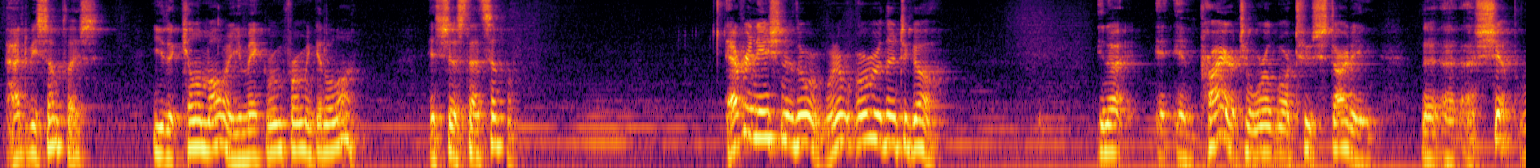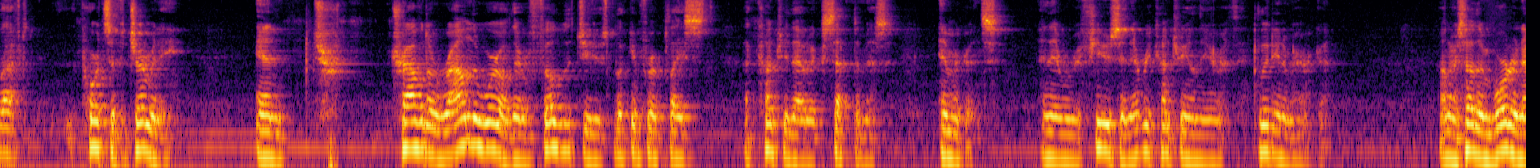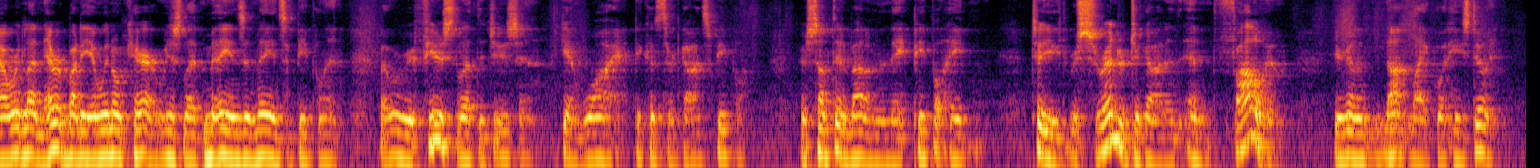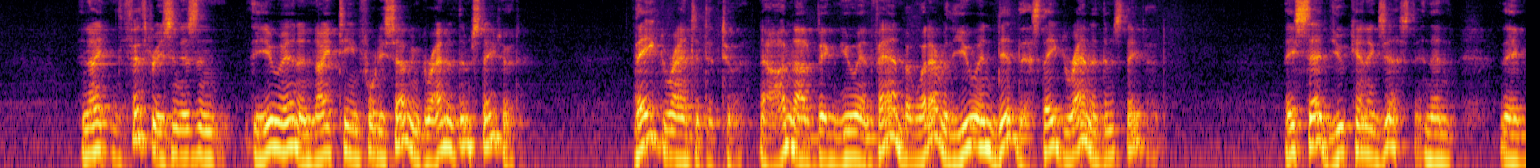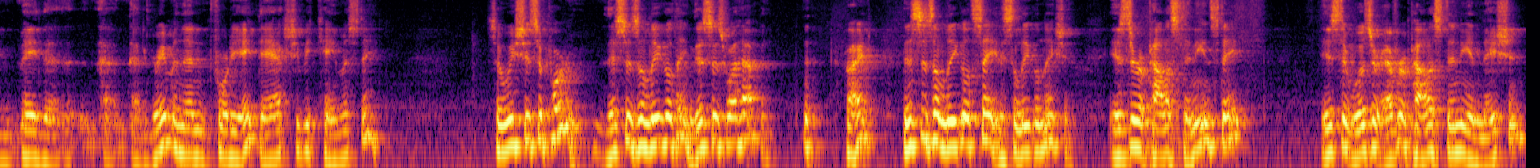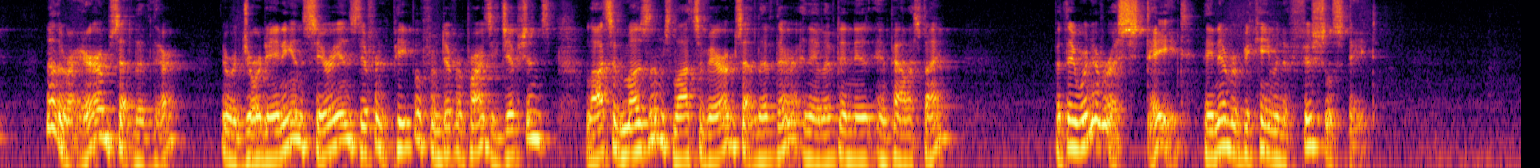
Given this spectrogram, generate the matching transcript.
It had to be someplace. You either kill them all or you make room for them and get along. It's just that simple. Every nation of the world, wherever, wherever they're to go, you know, in, in prior to World War II starting, the, a, a ship left the ports of Germany and tra- traveled around the world. They were filled with Jews looking for a place, a country that would accept them as immigrants. And they were refused in every country on the earth, including America. On our southern border now, we're letting everybody in. We don't care. We just let millions and millions of people in. But we refuse to let the Jews in. Again, why? Because they're God's people. There's something about them that people hate. Till you surrender to God and, and follow Him, you're going to not like what He's doing. And I, the fifth reason is in the UN in 1947 granted them statehood. They granted it to it. Now, I'm not a big UN fan, but whatever, the UN did this. They granted them statehood. They said you can exist. And then they made the, that, that agreement. Then 48, they actually became a state. So we should support them. This is a legal thing. This is what happened, right? This is a legal state. It's a legal nation. Is there a Palestinian state? Is there was there ever a Palestinian nation? No, there were Arabs that lived there. There were Jordanians, Syrians, different people from different parts, Egyptians, lots of Muslims, lots of Arabs that lived there, and they lived in, in Palestine. But they were never a state. They never became an official state.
